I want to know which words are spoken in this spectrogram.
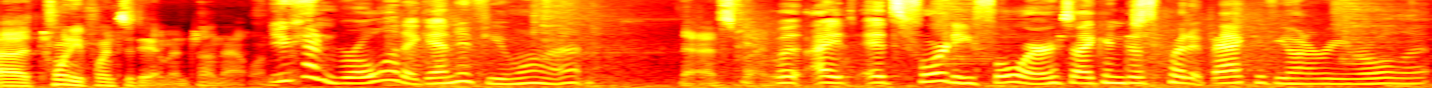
Uh, Twenty points of damage on that one. You can roll it again if you want. nah, it's fine. But I, it's 44, so I can just put it back if you want to re-roll it.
